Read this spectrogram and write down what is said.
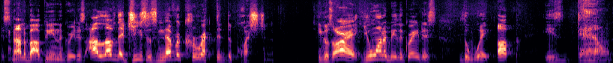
It's not about being the greatest." I love that Jesus never corrected the question. He goes, All right, you want to be the greatest. The way up is down.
